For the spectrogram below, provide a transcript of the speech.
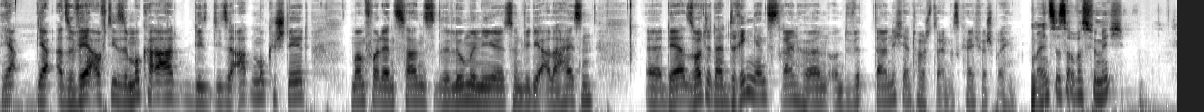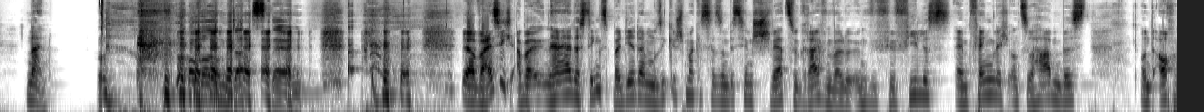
Ja, ja, also wer auf diese Muckeart, die, diese Art Mucke steht, Mumford Sons, The Lumineers und wie die alle heißen, äh, der sollte da dringendst reinhören und wird da nicht enttäuscht sein. Das kann ich versprechen. Meinst du es auch was für mich? Nein. Oh, warum das denn? Ja, weiß ich, aber naja, das Ding ist, bei dir, dein Musikgeschmack ist ja so ein bisschen schwer zu greifen, weil du irgendwie für vieles empfänglich und zu haben bist und auch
